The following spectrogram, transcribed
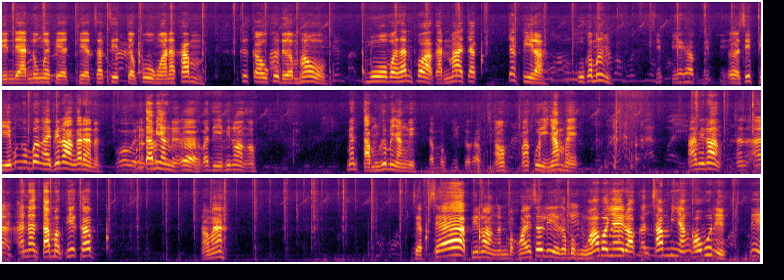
ดินแดนนุ่งไอเพียเขตศักดิ์สิทธิ์เจ้าปู่หัวนะคำคือเก่าคือเดิมเฮามัวบ่ท่านพ่อกันมาจากจากปีล่ะ กูกับมึง สิบปีครับสิบปีเออสิปีมึงก็เบิ่งให้พี่น้องกันนั่นน่ะโอ้มึงตำอิหยังนี่เออหว่าดีพี่น้องเอาแม่นตำขึ้นมาหยังนี่ตำบักพริกก็ครับเอามากูจะย้ำให้มาพี่น้องอันอันอันนั้นตำบักพริกครับเอามาแซ่บแซ่บๆพี่น้องอันบักหอยเซอรี่กับบักหัวบ่ใหญ่ดอกอันซ้ำมีหยังเขาบุนี่นี่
